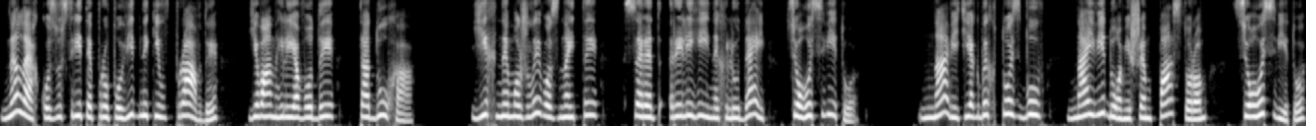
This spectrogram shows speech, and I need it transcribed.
Нелегко зустріти проповідників правди, Євангелія води та духа. Їх неможливо знайти серед релігійних людей цього світу. Навіть якби хтось був найвідомішим пастором цього світу,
